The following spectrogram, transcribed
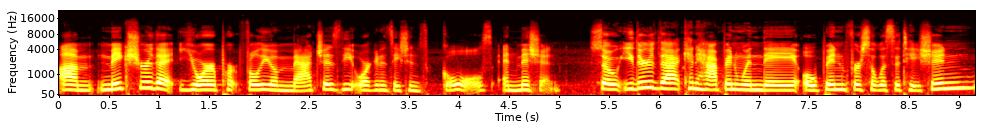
Um, make sure that your portfolio matches the organization's goals and mission. So either that can happen when they open for solicitation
